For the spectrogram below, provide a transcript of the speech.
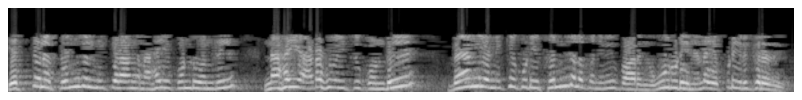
எத்தனை பெண்கள் நிக்கிறாங்க? நகையை கொண்டு வந்து நகையை அடகு வைத்துக் கொண்டு பேங்க்ல நிக்கக்கூடிய பெண்களை கொஞ்சம் பாருங்க. ஊருடைய நிலை எப்படி இருக்கிறது?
